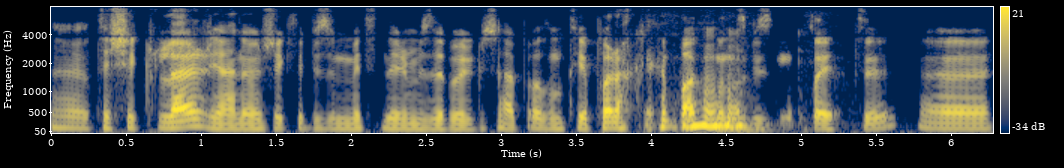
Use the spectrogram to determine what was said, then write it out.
Ee, teşekkürler. Yani öncelikle bizim metinlerimizde böyle güzel bir alıntı yaparak bakmanız bizi mutlu etti. Ee,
